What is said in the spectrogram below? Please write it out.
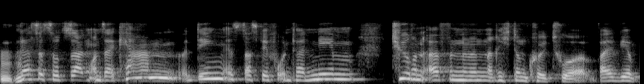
Mhm. Das ist sozusagen unser Kernding, ist, dass wir für Unternehmen Türen öffnen Richtung Kultur, weil wir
